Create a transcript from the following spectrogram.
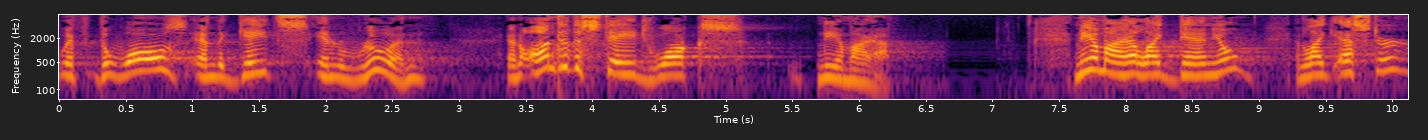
with the walls and the gates in ruin. And onto the stage walks Nehemiah. Nehemiah, like Daniel and like Esther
